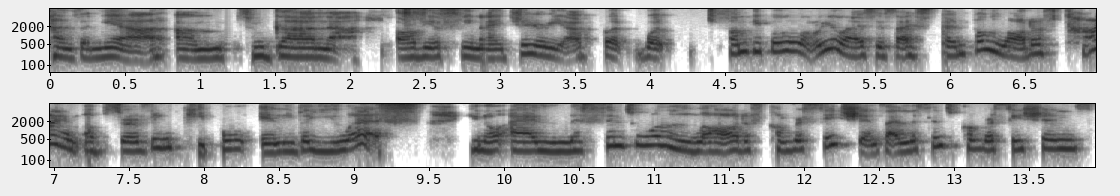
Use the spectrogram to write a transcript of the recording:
Tanzania, um, through Ghana, obviously Nigeria. But what some people don't realize is I spent a lot of time observing people in the US. You know, I listened to a lot of conversations. I listened to conversations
